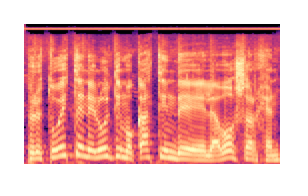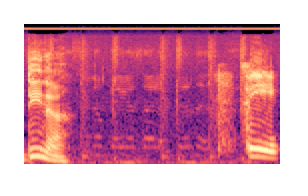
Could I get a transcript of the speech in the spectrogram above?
pero estuviste en el último casting de La Voz Argentina? Sí,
